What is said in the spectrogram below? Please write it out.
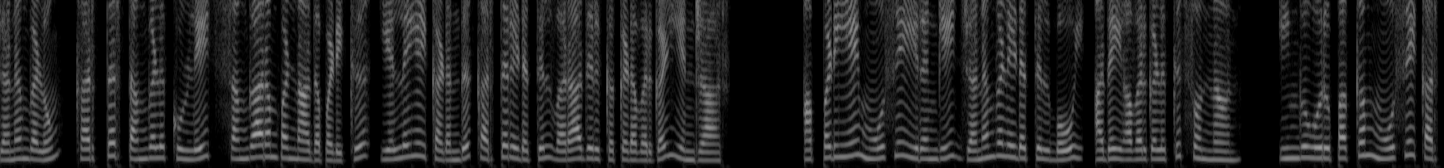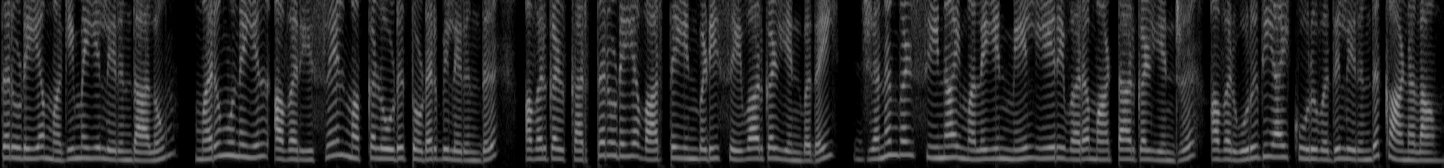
ஜனங்களும் கர்த்தர் தங்களுக்குள்ளே சங்காரம் பண்ணாதபடிக்கு எல்லையை கடந்து கர்த்தரிடத்தில் வராதிருக்க கிடவர்கள் என்றார். அப்படியே மோசே இறங்கி ஜனங்களிடத்தில் போய் அதை அவர்களுக்குச் சொன்னான். இங்கு ஒரு பக்கம் மோசே கர்த்தருடைய மகிமையில் இருந்தாலும் மறுமுனையில் அவர் இஸ்ரேல் மக்களோடு தொடர்பிலிருந்து அவர்கள் கர்த்தருடைய வார்த்தையின்படி செய்வார்கள் என்பதை ஜனங்கள் சீனாய் மலையின் மேல் ஏறி வர மாட்டார்கள் என்று அவர் உறுதியாய் கூறுவதில் இருந்து காணலாம்.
